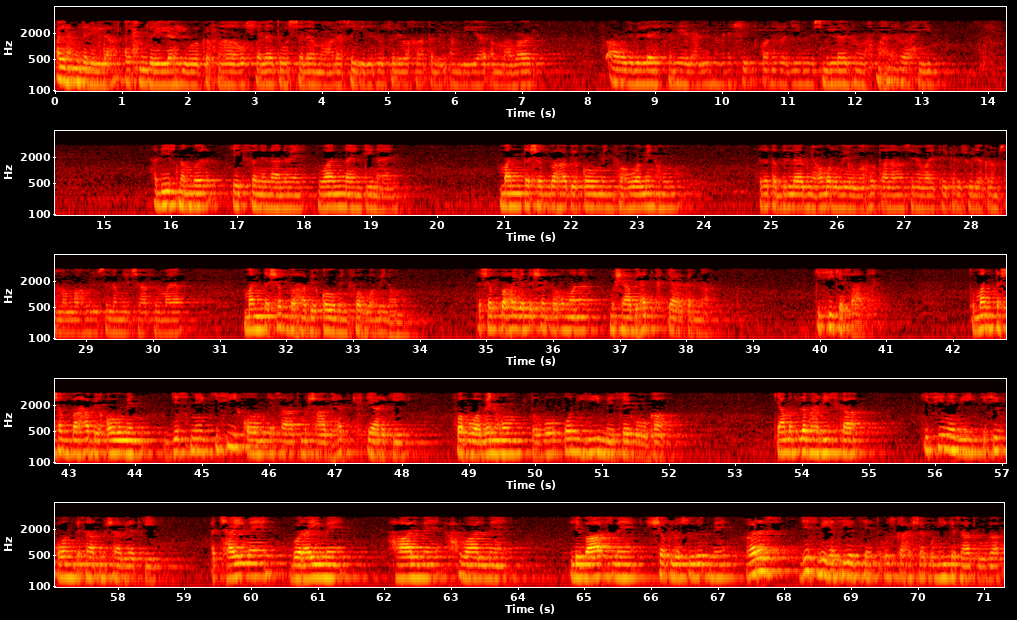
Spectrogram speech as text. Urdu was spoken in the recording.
الحمد لله الحمد لله وكفى والصلاة والسلام على سيد الرسل وخاتم الأنبياء أما بعد. أعوذ بالله السميع العليم من الشيطان الرجيم بسم الله الرحمن الرحيم حدیث نمبر 199 199 من تشبہ بقوم فهو منهم حضرت عبداللہ ابن عمر رضی اللہ تعالیٰ عنہ سے روایت ہے کہ رسول اکرم صلی اللہ علیہ وسلم نے ارشاد فرمایا، من تشبہ بقوم فهو منهم تشبہ یا تشبہ معنی مشابہت اختیار کرنا، کسی کے ساتھ۔ تو من تشبہ بقوم، جس نے کسی قوم کے ساتھ مشابہت اختیار کی، فہو منہم، تو وہ انہی میں سے ہوگا۔ کیا مطلب حدیث کا؟ کسی نے بھی کسی قوم کے ساتھ مشابہت کی؟ اچھائی میں، برائی میں، حال میں، احوال میں، لباس میں، شکل و صورت میں، غرض جس بھی حیثیت سے تو اس کا حشر انہی کے ساتھ ہوگا۔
